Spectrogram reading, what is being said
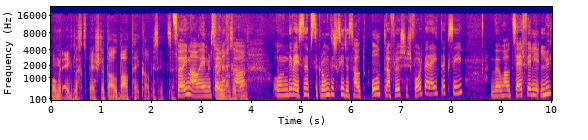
wo wir eigentlich das beste Talbad hatten besitzen. Zweimal haben wir es Zweimal eigentlich sogar. Und ich weiss nicht, ob es der Grund war, dass es halt ultra frisch vorbereitet war. Weil halt sehr viele Leute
